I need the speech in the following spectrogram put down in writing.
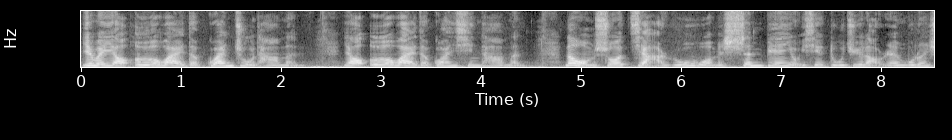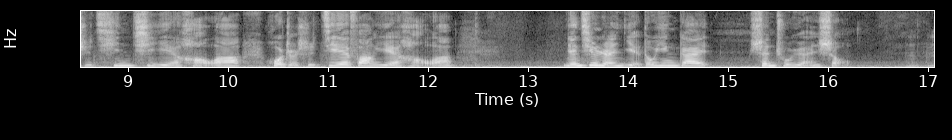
因为要额外的关注他们，要额外的关心他们。那我们说，假如我们身边有一些独居老人，无论是亲戚也好啊，或者是街坊也好啊，年轻人也都应该伸出援手。嗯嗯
